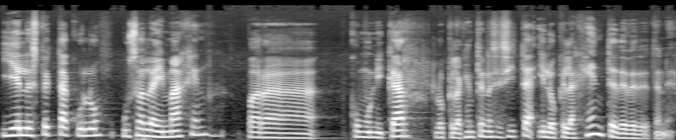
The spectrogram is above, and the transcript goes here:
Y el espectáculo usa la imagen para comunicar lo que la gente necesita y lo que la gente debe de tener.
